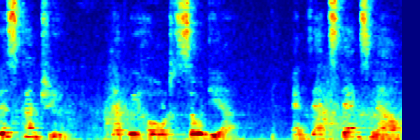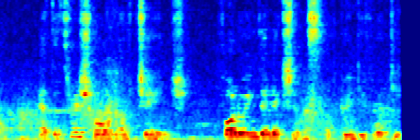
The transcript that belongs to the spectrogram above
this country that we hold so dear and that stands now at the threshold of change following the elections of 2014.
